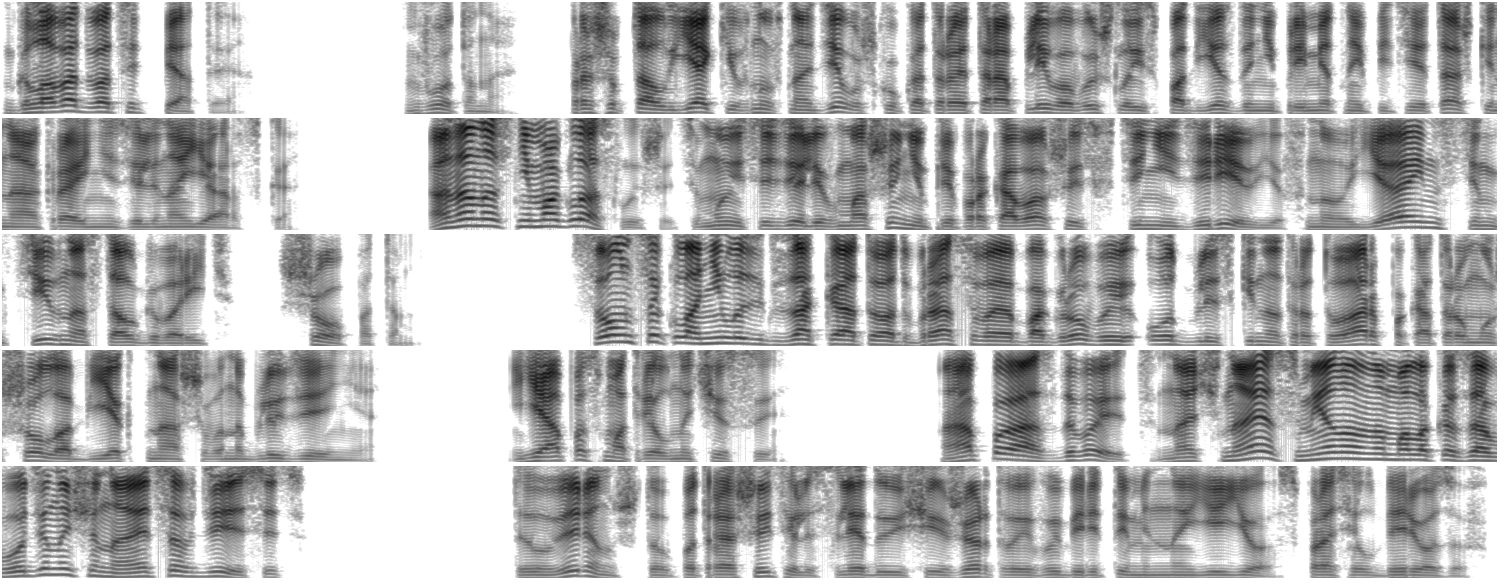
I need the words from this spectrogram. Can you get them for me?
Глава 25. Вот она, прошептал я, кивнув на девушку, которая торопливо вышла из подъезда неприметной пятиэтажки на окраине Зеленоярска. Она нас не могла слышать. Мы сидели в машине, припарковавшись в тени деревьев, но я инстинктивно стал говорить шепотом. Солнце клонилось к закату, отбрасывая багровые отблески на тротуар, по которому шел объект нашего наблюдения. Я посмотрел на часы. «Опаздывает. Ночная смена на молокозаводе начинается в 10. «Ты уверен, что потрошитель следующей жертвой выберет именно ее?» — спросил Березов.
